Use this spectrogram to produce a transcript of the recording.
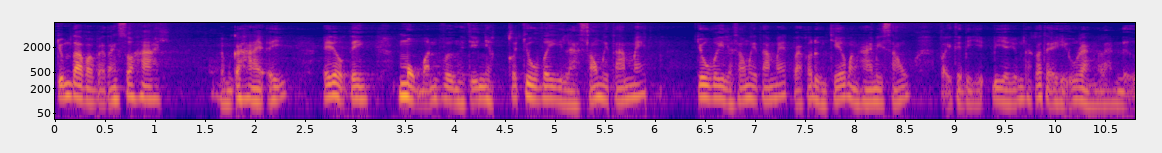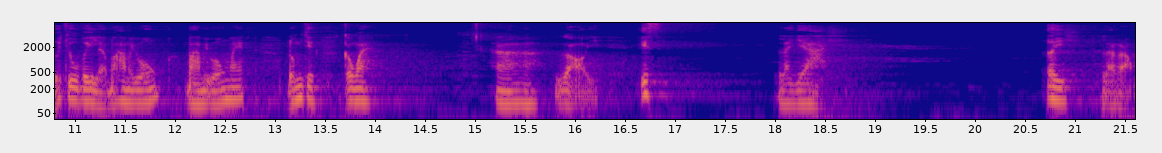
Chúng ta vào bài toán số 2. Gồm có hai ý. Ý đầu tiên, một mảnh vườn hình chữ nhật có chu vi là 68 m. Chu vi là 68 m và có đường chéo bằng 26. Vậy thì bây giờ chúng ta có thể hiểu rằng là nửa chu vi là 34, 34 m. Đúng chưa? Câu A. À, gọi x là dài. Y là rộng.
